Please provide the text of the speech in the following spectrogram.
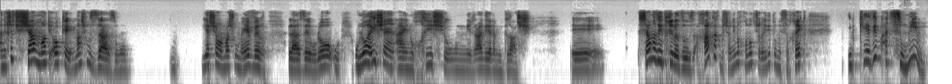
ואני חושבת ששם אמרתי, אוקיי, משהו זז, הוא, יש שם משהו מעבר לזה, הוא לא, הוא, הוא לא האיש האנוכי שהוא נראה לי על המגרש. שם זה התחיל לזוז. אחר כך, בשנים האחרונות שראיתי אותו משחק, עם כאבים עצומים,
